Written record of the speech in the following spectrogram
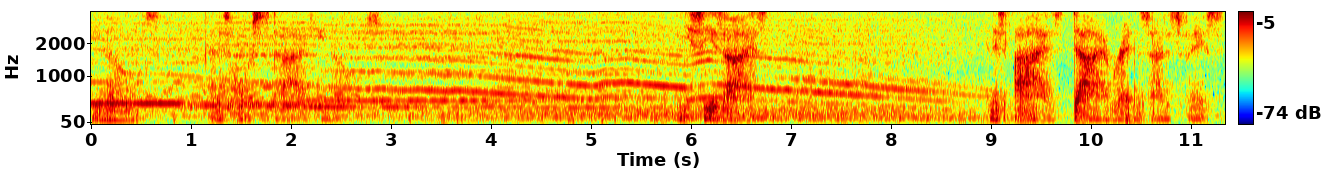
He knows that his horse has died. He knows. And you see his eyes. And his eyes die right inside his face.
